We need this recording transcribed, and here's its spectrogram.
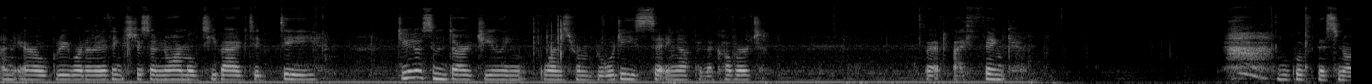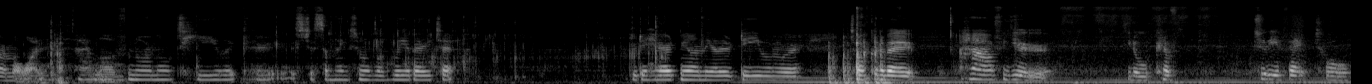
an Earl Grey one, and I think it's just a normal tea bag today. Do have some Darjeeling ones from Brodies sitting up in the cupboard? But I think we'll go for this normal one. I love normal tea, like it's just something so lovely about it. You would have heard me on the other day when we were talking about have you, you know, kind of to the effect of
